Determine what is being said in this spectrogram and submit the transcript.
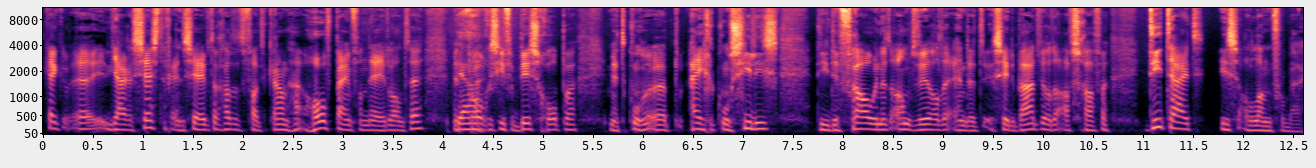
kijk, eh jaren 60 en 70 had het Vaticaan hoofdpijn van Nederland. Hè, met Ja. progressieve bisschoppen, met con- eh, eigen concilies... die de vrouw in het ambt wilden en het celibaat wilden afschaffen. Die tijd is al lang voorbij.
